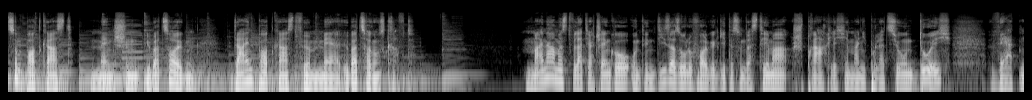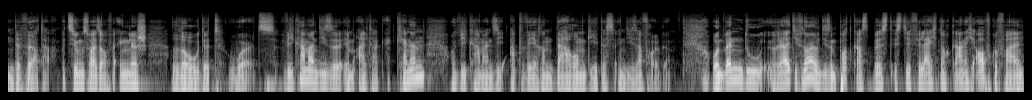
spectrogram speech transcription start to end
zum Podcast Menschen überzeugen, dein Podcast für mehr Überzeugungskraft. Mein Name ist Vladyachenko und in dieser Solo-Folge geht es um das Thema sprachliche Manipulation durch wertende Wörter, beziehungsweise auf Englisch loaded words. Wie kann man diese im Alltag erkennen und wie kann man sie abwehren? Darum geht es in dieser Folge. Und wenn du relativ neu mit diesem Podcast bist, ist dir vielleicht noch gar nicht aufgefallen,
